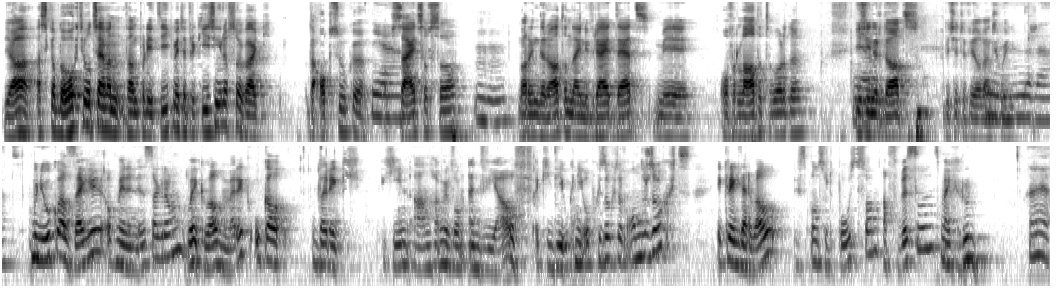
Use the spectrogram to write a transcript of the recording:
Ja, als ik op de hoogte wil zijn van, van politiek met de verkiezingen of zo, ga ik dat opzoeken Ja. op sites of zo. Maar inderdaad, om daar in de vrije tijd mee overladen te worden, is Ja. inderdaad een beetje te veel van het goede. Inderdaad. Ik moet nu ook wel zeggen, op mijn Instagram, wat ik wel merk, ook al ben ik geen aanhanger van NVA of heb ik die ook niet opgezocht of onderzocht, ik krijg daar wel gesponsorde posts van, afwisselend met groen. Ah ja.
